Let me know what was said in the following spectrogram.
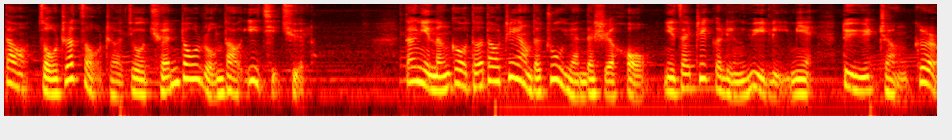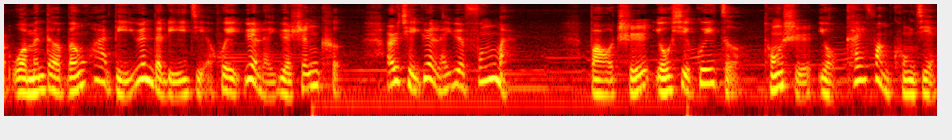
道走着走着就全都融到一起去了。当你能够得到这样的助缘的时候，你在这个领域里面对于整个我们的文化底蕴的理解会越来越深刻。而且越来越丰满，保持游戏规则，同时有开放空间。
